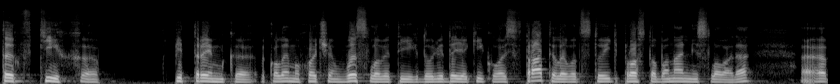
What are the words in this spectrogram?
тих втіх, е, підтримки, коли ми хочемо висловити їх до людей, які когось втратили, от стоїть просто банальні слова. Да? Е,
